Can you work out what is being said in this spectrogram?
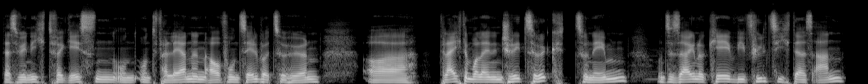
dass wir nicht vergessen und, und verlernen, auf uns selber zu hören, äh, vielleicht einmal einen Schritt zurückzunehmen und zu sagen, okay, wie fühlt sich das an?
